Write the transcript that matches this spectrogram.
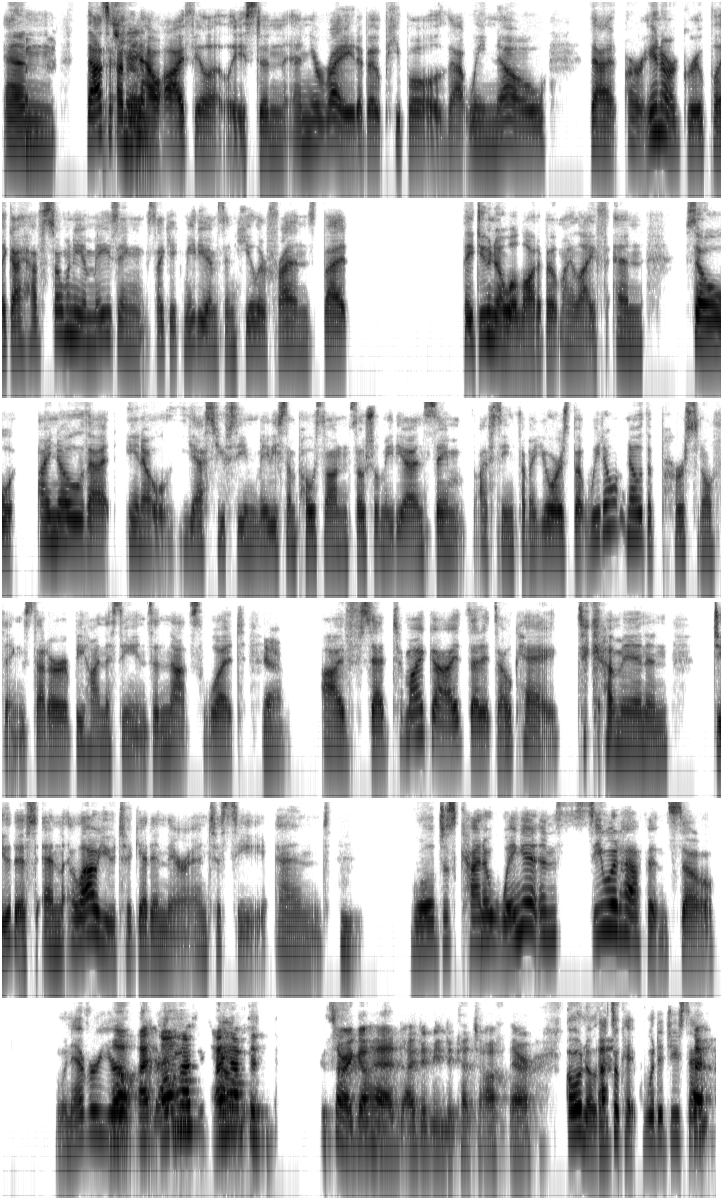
and that's i mean how i feel at least and and you're right about people that we know that are in our group like i have so many amazing psychic mediums and healer friends but they do know a lot about my life. And so I know that, you know, yes, you've seen maybe some posts on social media and same, I've seen some of yours, but we don't know the personal things that are behind the scenes. And that's what yeah. I've said to my guides that it's okay to come in and do this and allow you to get in there and to see. And hmm. we'll just kind of wing it and see what happens. So whenever you're well, I, will have I have to Sorry, go ahead. I didn't mean to cut you off there. Oh no, that's uh, okay. What did you say?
